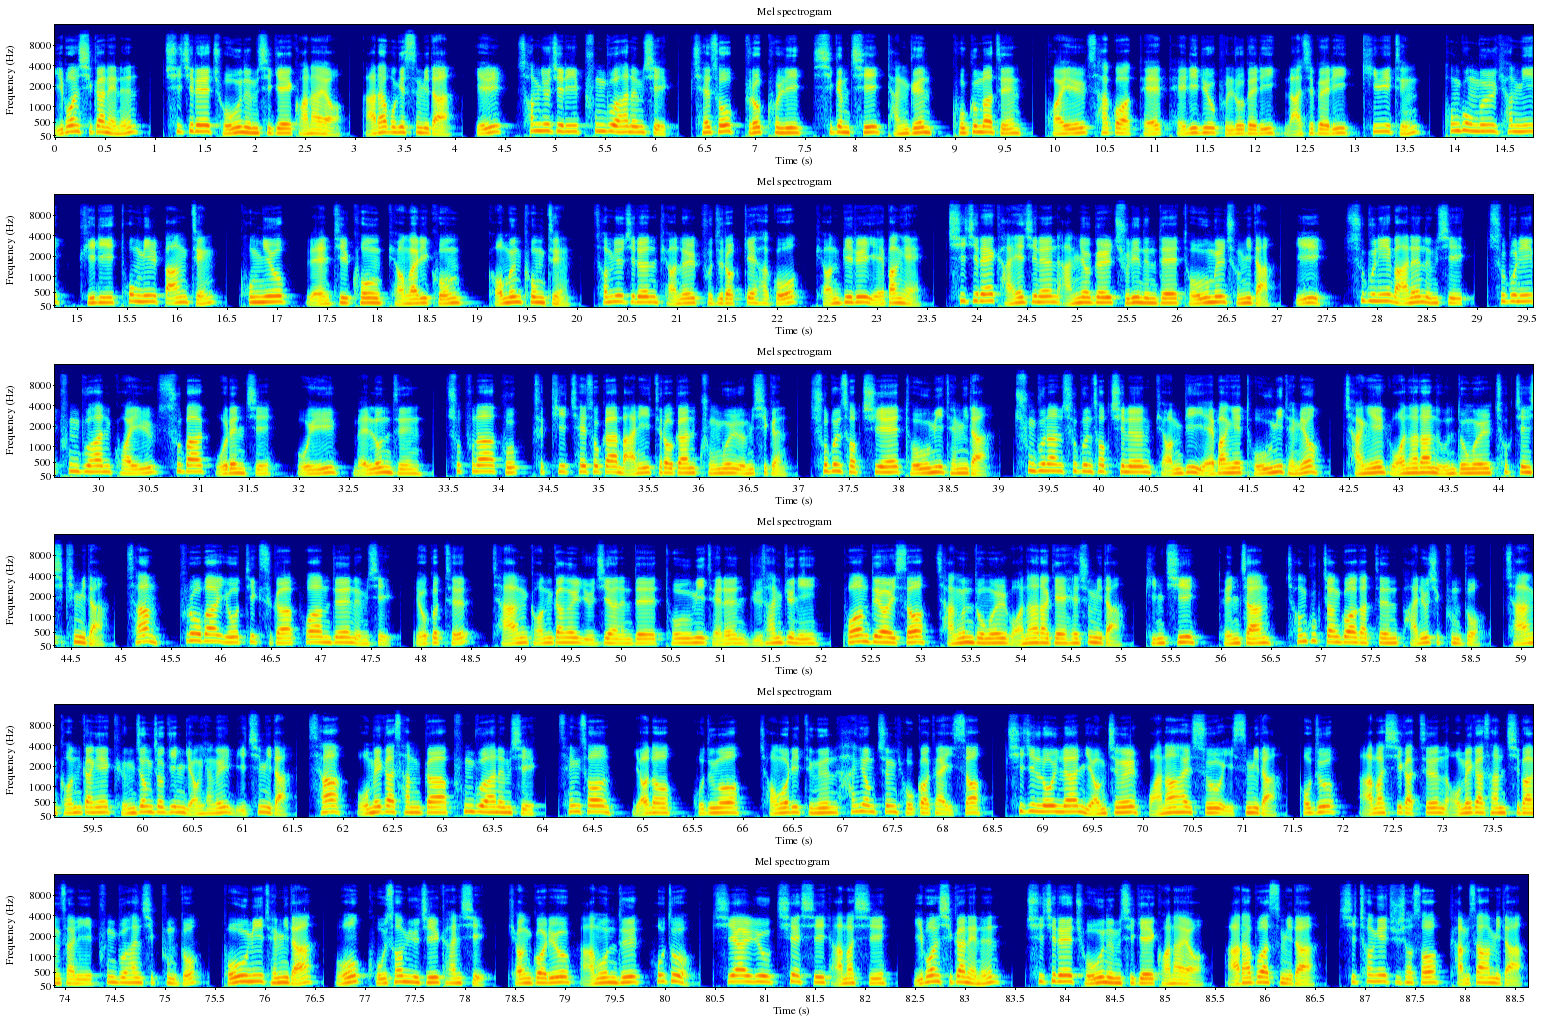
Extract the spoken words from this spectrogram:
이번 시간에는 취질에 좋은 음식에 관하여 알아보겠습니다. 1. 섬유질이 풍부한 음식, 채소, 브로콜리, 시금치, 당근, 고구마 등 과일, 사과, 배, 베리류, 블루베리, 라즈베리, 키위 등 통곡물, 현미, 귀리, 통밀, 빵 등 콩육, 렌틸콩, 병아리콩, 검은콩 등 섬유질은 변을 부드럽게 하고 변비를 예방해 치질에 가해지는 악력을 줄이는 데 도움을 줍니다. 2. 수분이 많은 음식, 수분이 풍부한 과일, 수박, 오렌지, 오이, 멜론 등 수프나 국, 특히 채소가 많이 들어간 국물 음식은 수분 섭취에 도움이 됩니다. 충분한 수분 섭취는 변비 예방에 도움이 되며 장의 원활한 운동을 촉진시킵니다. 3. 프로바이오틱스가 포함된 음식, 요거트, 장 건강을 유지하는 데 도움이 되는 유산균이 포함되어 있어 장 운동을 원활하게 해줍니다. 김치, 된장, 청국장과 같은 발효식품도 장 건강에 긍정적인 영향을 미칩니다. 4. 오메가3가 풍부한 음식, 생선, 연어, 고등어, 정어리 등은 항염증 효과가 있어 치질로 인한 염증을 완화할 수 있습니다. 호두, 아마씨 같은 오메가3 지방산이 풍부한 식품도 도움이 됩니다. 5. 고섬유질 간식, 견과류, 아몬드, 호두, CR6, CSC, 아마씨 이번 시간에는 취질에 좋은 음식에 관하여 알아보았습니다. 시청해 주셔서 감사합니다.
